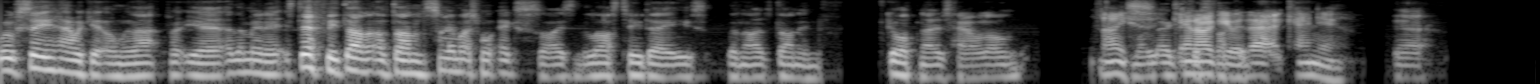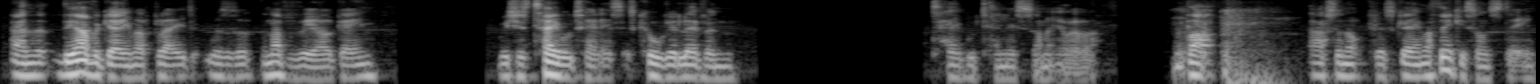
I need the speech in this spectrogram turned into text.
We'll see how we get on with that. But yeah, at the minute, it's definitely done. I've done so much more exercise in the last two days than I've done in God knows how long. Nice. Can't argue with that, can you? Yeah. And the, the other game I played was another VR game, which is table tennis. It's called Eleven Table Tennis something or other. But that's an Oculus game. I think it's on Steam.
